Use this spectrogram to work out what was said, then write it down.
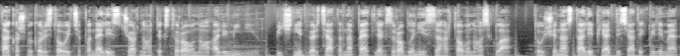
Також використовуються панелі з чорного текстурованого алюмінію. Бічні дверцята на петлях зроблені з загартованого скла, товщина сталі 0,5 мм.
